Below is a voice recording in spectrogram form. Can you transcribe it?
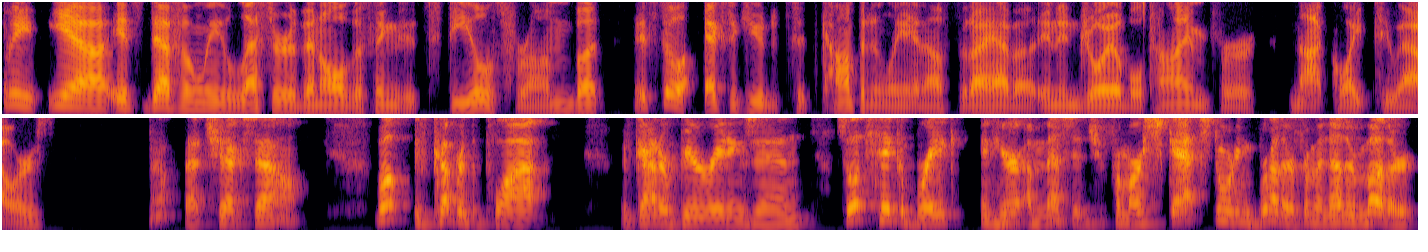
I mean, yeah, it's definitely lesser than all the things it steals from, but it still executes it competently enough that I have a, an enjoyable time for not quite two hours. Well, that checks out. Well, we've covered the plot. We've got our beer ratings in. So let's take a break and hear a message from our scat snorting brother from another mother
